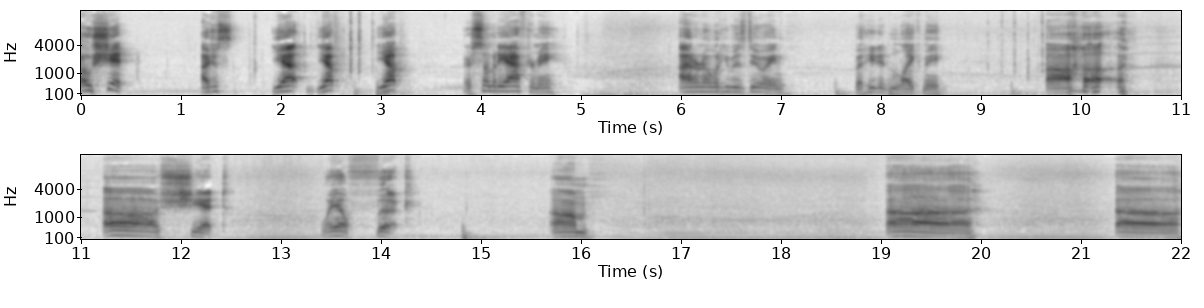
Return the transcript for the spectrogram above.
Oh shit. I just... Yep, yep, yep. There's somebody after me. I don't know what he was doing, but he didn't like me. Uh... Oh, shit. Well, fuck. Um... Uh... Uh...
